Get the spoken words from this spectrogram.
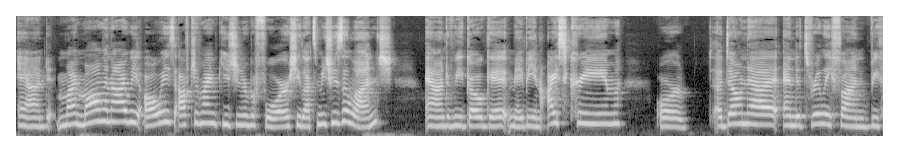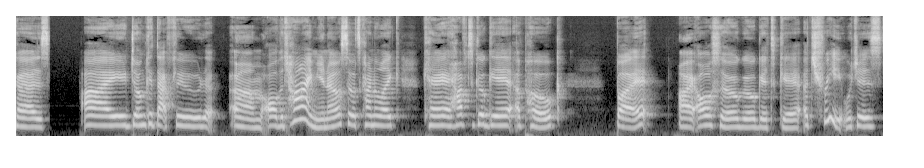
And my mom and I, we always, after my infusion or before, she lets me choose a lunch and we go get maybe an ice cream or a donut. And it's really fun because I don't get that food um, all the time, you know? So it's kind of like, okay, I have to go get a Poke, but I also go get to get a treat, which is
